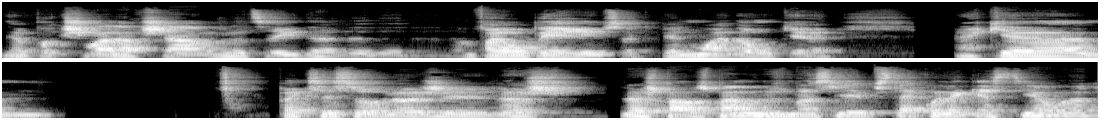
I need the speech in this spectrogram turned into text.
il pas que je sois à la recharge, tu sais, de, de, de, me faire opérer, puis s'occuper de moi, donc, euh, fait que, euh, fait que c'est ça, là, j'ai, là, je, Là, je parle, je parle, je m'en souviens plus c'était quoi la question, là.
